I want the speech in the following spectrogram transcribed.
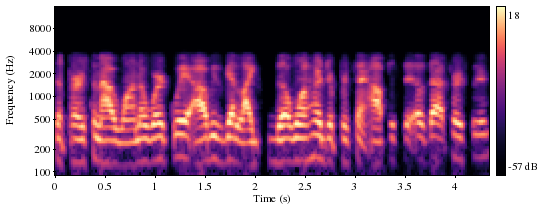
the person I want to work with. I always get like the 100% opposite of that person.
